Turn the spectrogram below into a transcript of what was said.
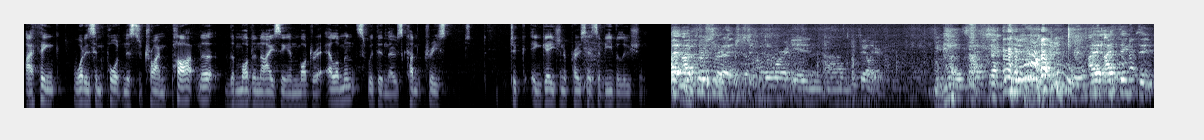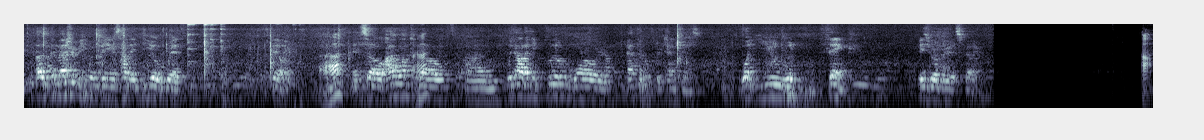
I think what is important is to try and partner the modernizing and moderate elements within those countries to engage in a process of evolution. I, am personally interested more in um, failure. Because I think, I, think that uh, the measure of human being is how they deal with failure. Uh-huh. And so I want to Uh-huh. know, um, without any political, moral, or ethical pretensions, what you would think is your greatest failure. Ah.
